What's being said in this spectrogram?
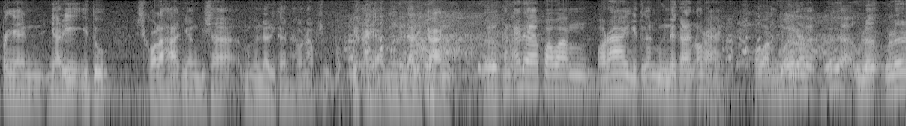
pengen nyari gitu sekolahan yang bisa mengendalikan hawa nafsu. Ya kayak mengendalikan eh, kan ada pawang orai gitu kan mengendalikan orai. Pawang buaya, buaya, ular, ular,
